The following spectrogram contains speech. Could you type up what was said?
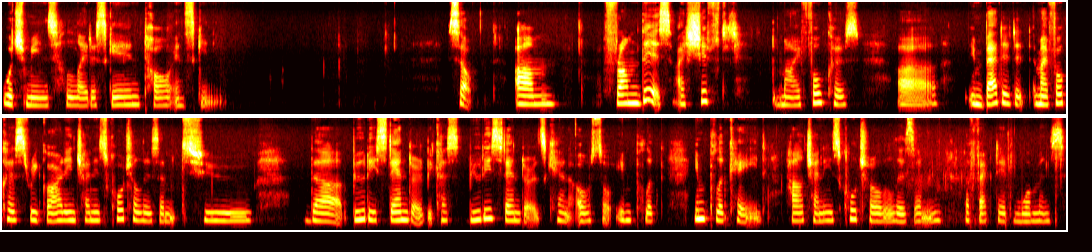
which means lighter skin, tall, and skinny. So, um, from this, I shifted my focus uh, embedded my focus regarding Chinese culturalism to the beauty standard because beauty standards can also impl- implicate how Chinese culturalism affected women's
